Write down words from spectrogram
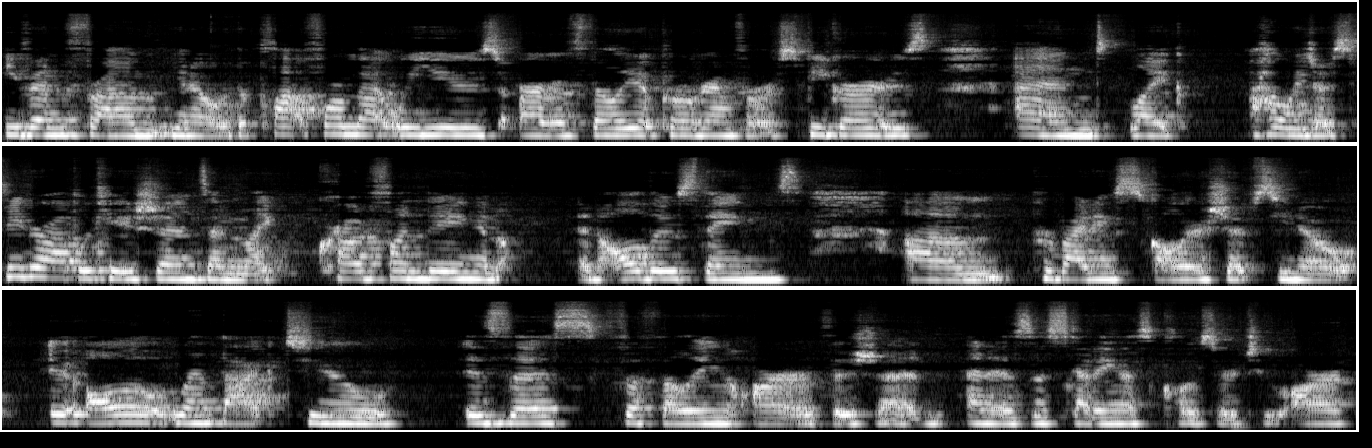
even from you know the platform that we use, our affiliate program for our speakers, and like how we do speaker applications and like crowdfunding and and all those things, um, providing scholarships. You know, it all went back to is this fulfilling our vision and is this getting us closer to our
